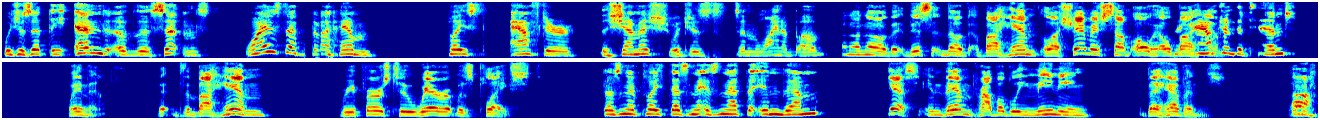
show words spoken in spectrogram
which is at the end of the sentence. Why is that Bahem placed after the Shemesh, which is in the line above? No, no, no. This no. Bahem la shemesh sam ohel bahem. After the tent. Wait a minute. The, the bahem refers to where it was placed. Doesn't it place, doesn't, isn't that the in them? Yes, in them probably meaning the heavens. Ah,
